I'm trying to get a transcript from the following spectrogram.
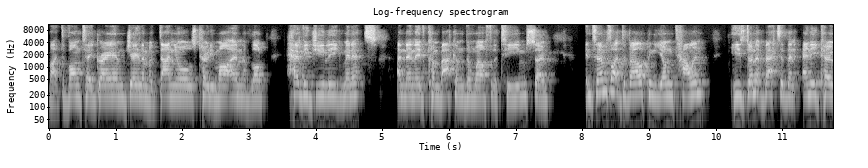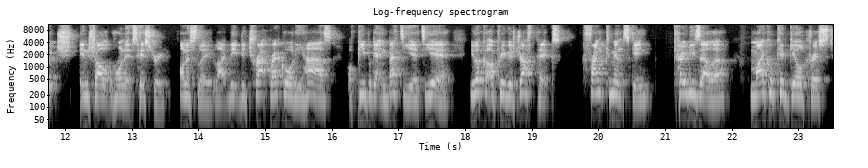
like Devonte Graham, Jalen McDaniels, Cody Martin have logged heavy G League minutes, and then they've come back and done well for the team. So, in terms of like developing young talent, he's done it better than any coach in Charlotte Hornets history. Honestly, like the, the track record he has of people getting better year to year. You look at our previous draft picks: Frank Kaminsky, Cody Zeller, Michael Kidd Gilchrist,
